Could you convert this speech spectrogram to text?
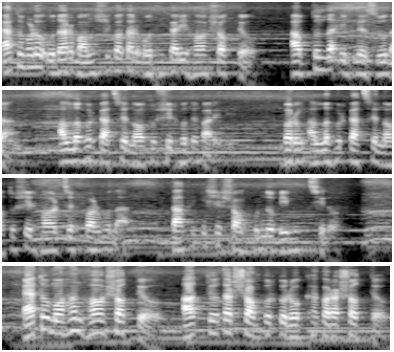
এত বড় উদার মানসিকতার অধিকারী হওয়া সত্ত্বেও আবদুল্লাহ ইবনে জুদান আল্লাহর কাছে নতশির হতে পারেনি। বরং আল্লাহর কাছে নতশির হওয়ার যে ফর্মুলা, তা থেকে সে সম্পূর্ণ বিমুখ ছিল। এত মহান হওয়া সত্ত্বেও, আত্মীয়তার সম্পর্ক রক্ষা করা সত্ত্বেও,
